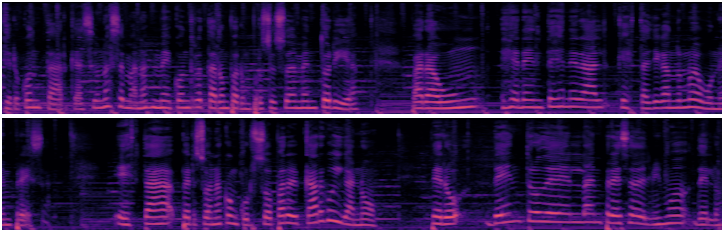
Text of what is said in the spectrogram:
quiero contar que hace unas semanas me contrataron para un proceso de mentoría para un gerente general que está llegando nuevo a una empresa. Esta persona concursó para el cargo y ganó pero dentro de la empresa, del mismo de los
